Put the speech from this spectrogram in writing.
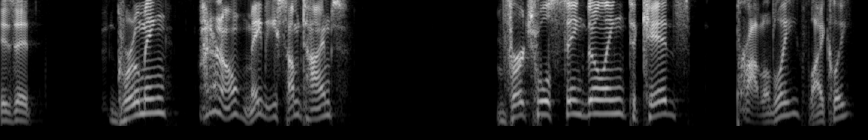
Is it grooming? I don't know. Maybe sometimes. Virtual signaling to kids? Probably, likely.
